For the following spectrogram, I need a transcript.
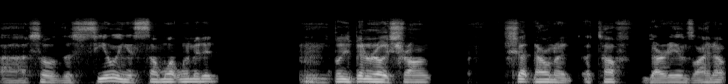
uh, so the ceiling is somewhat limited, but he's been really strong. Shut down a, a tough Guardians lineup.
